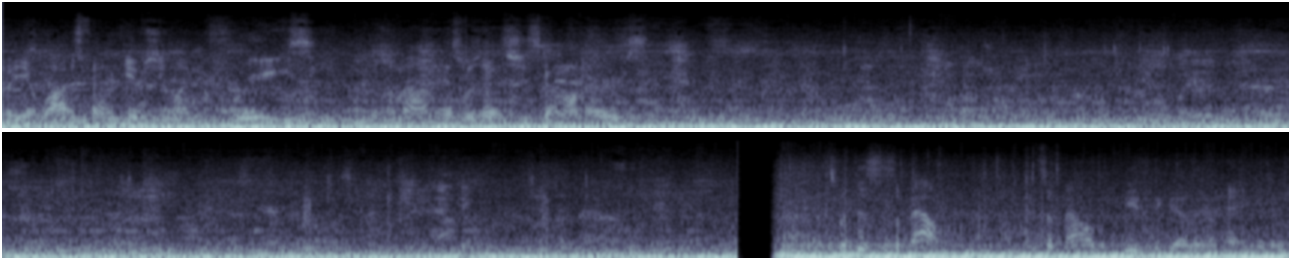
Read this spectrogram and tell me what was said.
But yeah, Wisefab gives you like crazy amount. That's what that she's got on hers. That's what this is about. It's about getting together and hanging it.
